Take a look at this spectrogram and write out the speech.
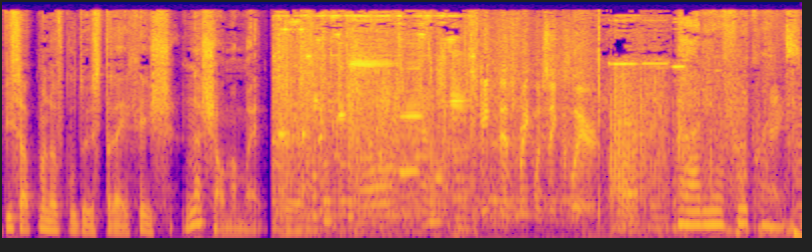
Wie sagt man auf gut österreichisch? Na, schauen wir mal. Keep this frequency clear. Radio Frequenz.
